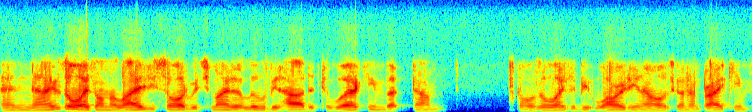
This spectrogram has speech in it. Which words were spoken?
and uh, he was always on the lazy side, which made it a little bit harder to work him. But um, I was always a bit worried, you know, I was going to break him.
